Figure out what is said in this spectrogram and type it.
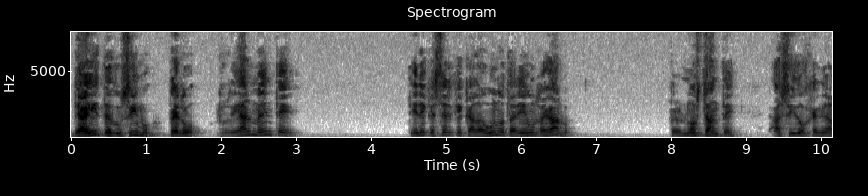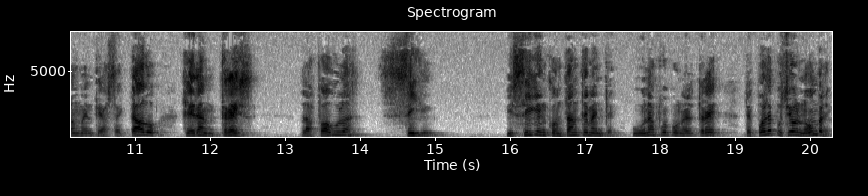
De ahí deducimos, pero realmente tiene que ser que cada uno tenía un regalo. Pero no obstante, ha sido generalmente aceptado que eran tres. Las fábulas siguen y siguen constantemente. Una fue poner tres, después le pusieron nombre.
